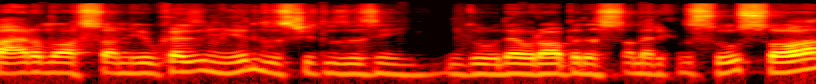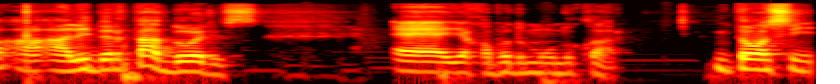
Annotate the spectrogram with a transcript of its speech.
para o nosso amigo Casimiro, dos títulos assim, do, da Europa e da América do Sul, só a, a Libertadores. É, e a Copa do Mundo, claro. Então, assim,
